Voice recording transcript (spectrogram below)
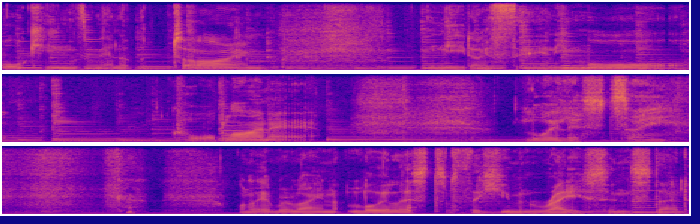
or King's men at the time. Need I say any more? Core blimey. Loyalists, eh? Why don't they remain loyalist to the human race instead?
